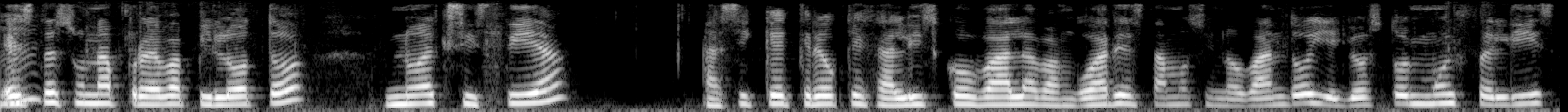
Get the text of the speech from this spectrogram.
Esta es una prueba piloto, no existía, Así que creo que Jalisco va a la vanguardia, estamos innovando y yo estoy muy feliz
